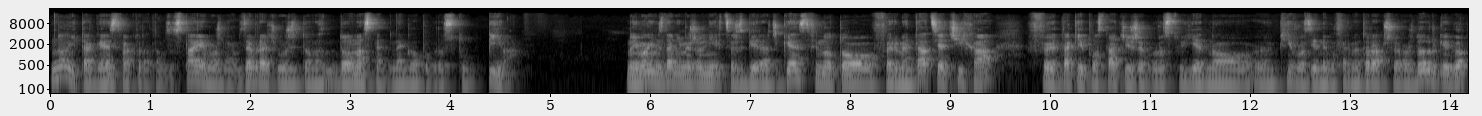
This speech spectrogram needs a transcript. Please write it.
No i ta gęstwa, która tam zostaje, można ją zebrać użyć do, do następnego po prostu piwa. No i moim zdaniem, jeżeli nie chcesz zbierać gęstwy, no to fermentacja cicha w takiej postaci, że po prostu jedno e, piwo z jednego fermentora przelewasz do drugiego,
